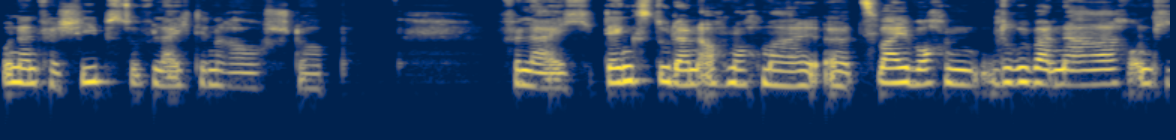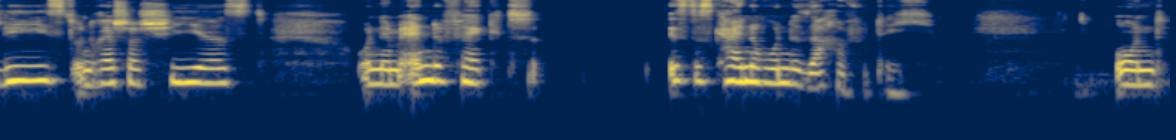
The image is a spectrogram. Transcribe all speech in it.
Und dann verschiebst du vielleicht den Rauchstopp Vielleicht denkst du dann auch noch mal äh, zwei Wochen drüber nach und liest und recherchierst und im Endeffekt ist es keine runde Sache für dich. Und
